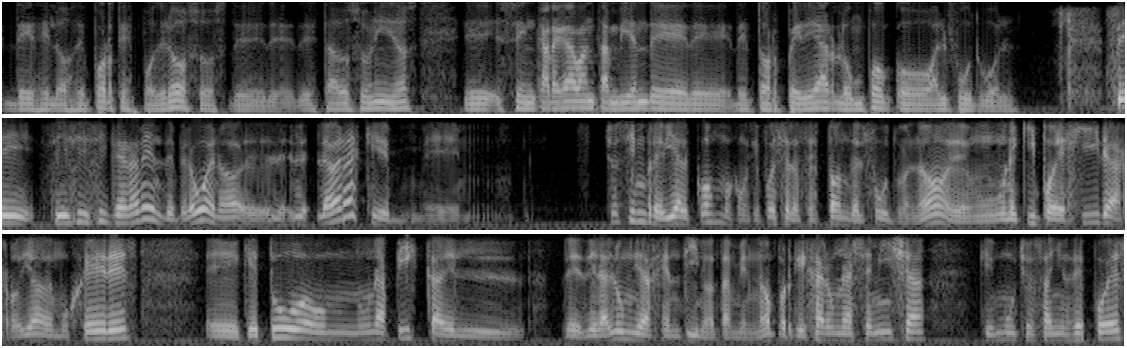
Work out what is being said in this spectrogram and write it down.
desde los deportes poderosos de, Estados Unidos eh, se encargaban también de, de- de torpedearlo un poco al fútbol. Sí, sí, sí, sí, claramente, pero bueno, eh, la verdad es que eh, yo siempre vi al Cosmos como si fuese los Stones del fútbol, ¿no? Un, un equipo de giras rodeado de mujeres eh, que tuvo un- una pizca del, de- del alumni argentino también, ¿no? Porque dejaron una semilla que muchos años después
